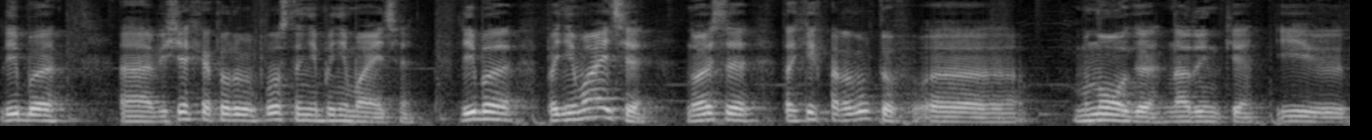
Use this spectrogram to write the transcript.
либо э, вещах, которые вы просто не понимаете. Либо понимаете, но если таких продуктов э, много на рынке и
